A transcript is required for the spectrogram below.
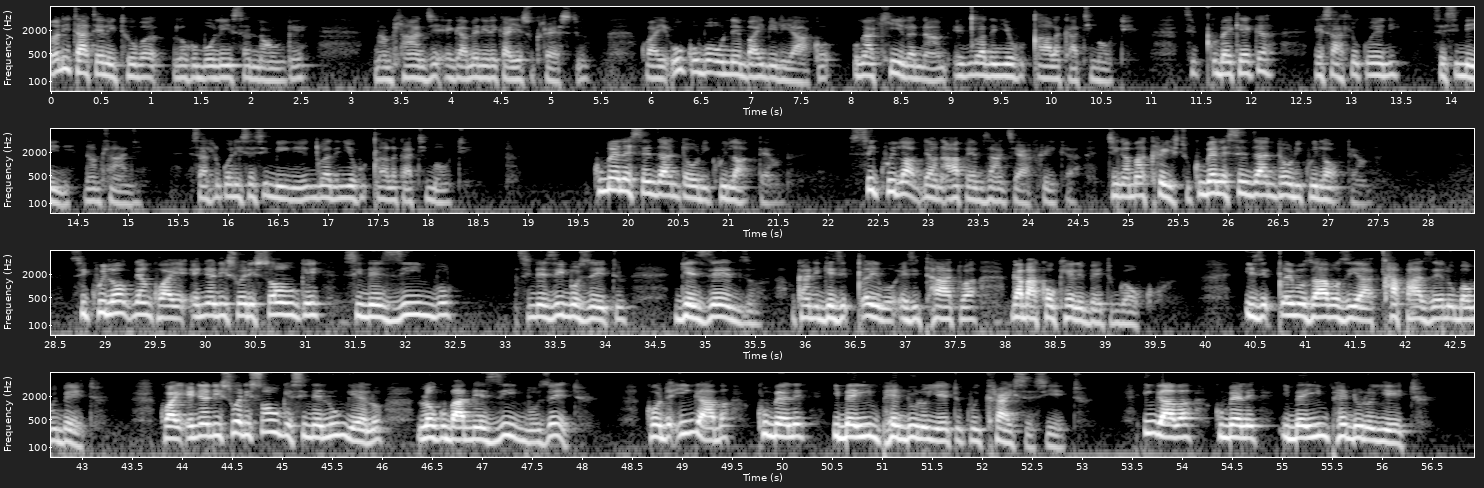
Mandithathe lithuba lokubulisa nonke namhlanje egameni likaYesu Kristu kwaye ukuba unebhayibhile yakho ungakhila nam encwadini yokuqala kaTimoti siqhubekeka esahlukweni sesibini namhlanje esahlukweni sesibini encwadini yokuqala kaTimoti kumele senza ntoni kwi-lockdown sikwi-lockdown apha emzantsi afrika njengamakristu kumele senza ntoni kwi-lockdown sikwi-lockdown kwaye enyanisweni sonke sinezimvo sinezimvo zethu ngezenzo okanye ngezigqibo ezithathwa ngabakhokheli bethu ngoku. Izigqibo zabo ziyachaphazela ubomi bethu. Kwaye enyanisweni sonke sinelungelo lokuba nezimvo zethu kodwa ingaba kumele ibe yimpendulo yethu kwi-crisis yethu. Ingaba kumele ibe yimpendulo yethu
